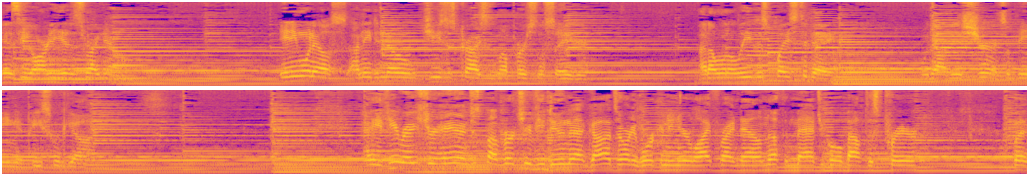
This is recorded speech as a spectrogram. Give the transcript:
As He already is right now. Anyone else, I need to know Jesus Christ is my personal Savior. I don't want to leave this place today without the assurance of being at peace with God. Hey, if you raised your hand, just by virtue of you doing that, God's already working in your life right now. Nothing magical about this prayer. But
